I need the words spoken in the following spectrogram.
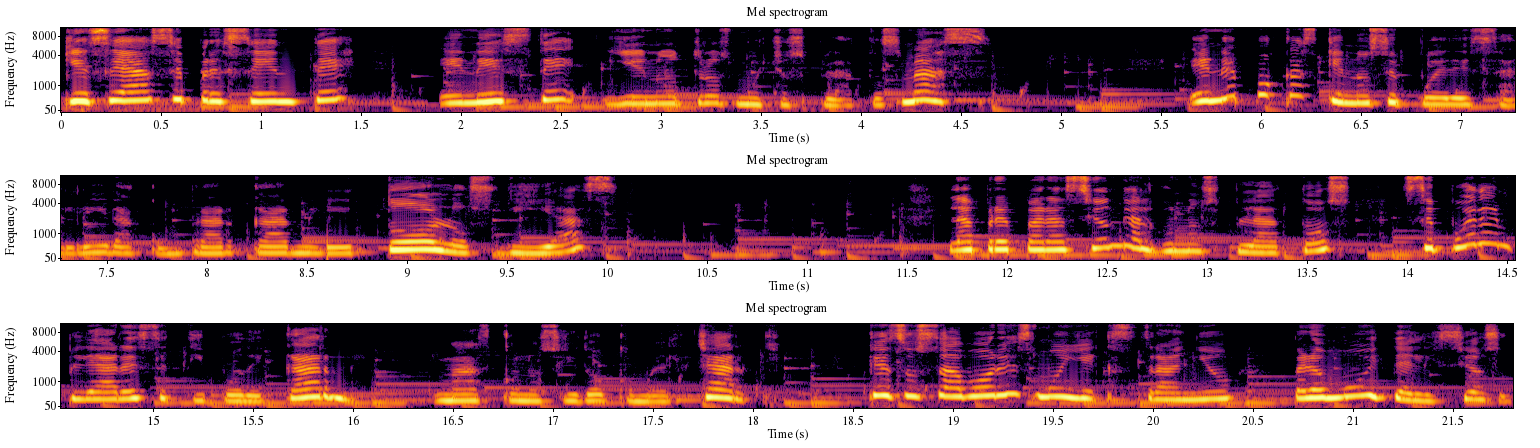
que se hace presente en este y en otros muchos platos más. En épocas que no se puede salir a comprar carne todos los días, la preparación de algunos platos se puede emplear este tipo de carne, más conocido como el charqui, que su sabor es muy extraño pero muy delicioso,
